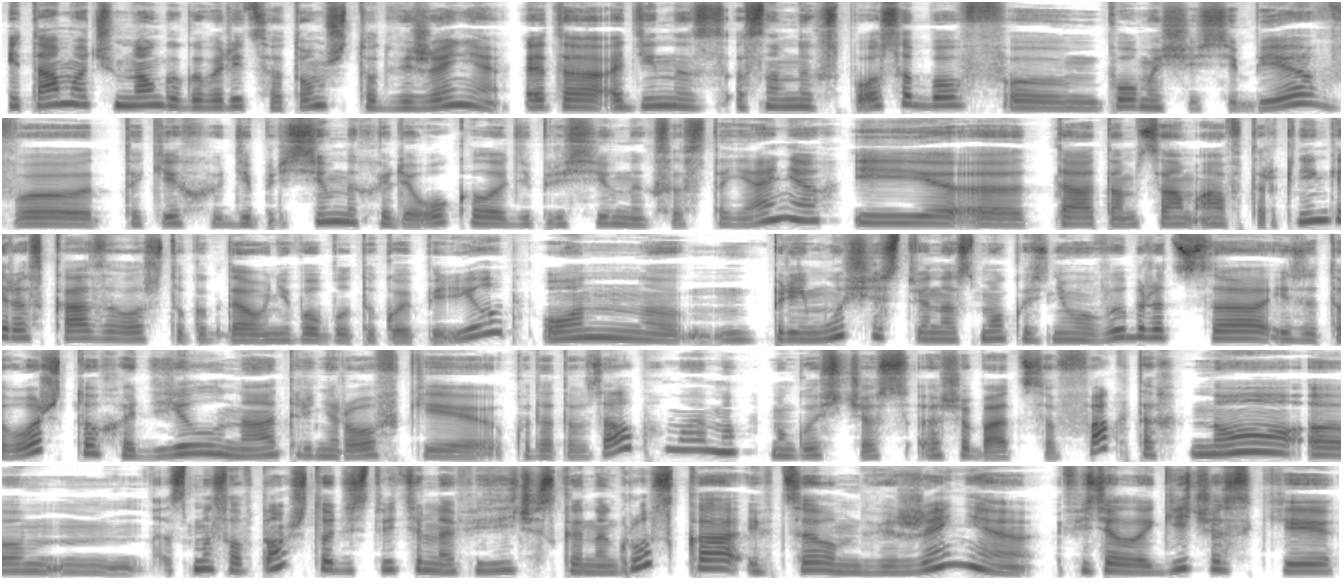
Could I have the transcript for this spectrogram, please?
и там очень много говорится о том, что движение — это один из основных способов э, помощи себе в таких депрессивных или около депрессивных состояниях. И э, да, там сам автор книги рассказывал, что когда у него был такой период, он преимущественно смог из него выбраться из-за того, что ходил на тренировки куда-то в зал, по-моему. Могу сейчас ошибаться в фактах, но э, смысл в том, что действительно физическая нагрузка и в целом движение, физиологически физиологически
